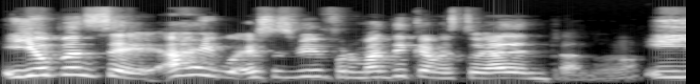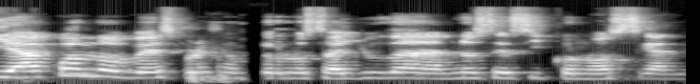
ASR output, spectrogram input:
y yo pensé, ay, güey, eso es bioinformática, me estoy adentrando, ¿no? Y ya cuando ves, por ejemplo, nos ayudan, no sé si conozcan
